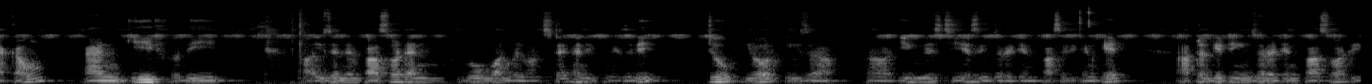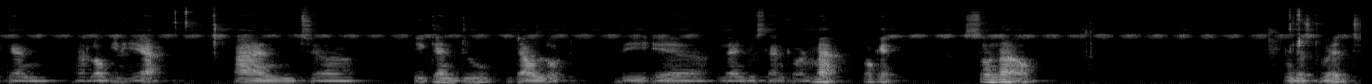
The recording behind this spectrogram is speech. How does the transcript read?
account and give the uh, username password and go one by one step and you can easily do your user uh, USGS user ID and password you can get after getting user ID and password you can uh, log in here and uh, you can do download the uh, land use land cover map. Okay. So now just wait.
